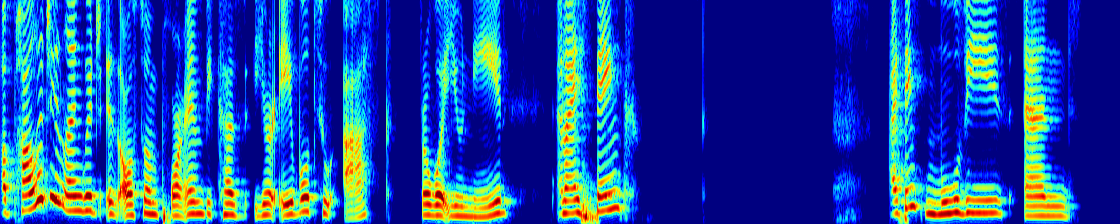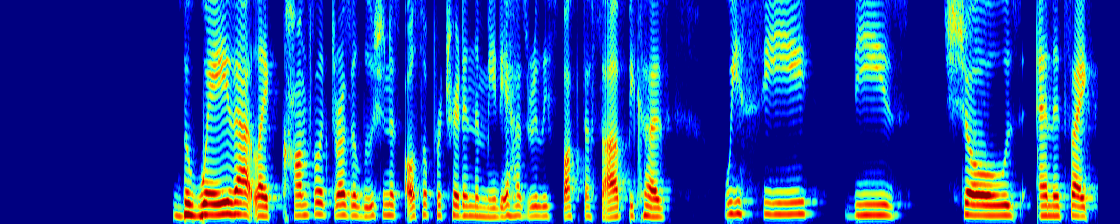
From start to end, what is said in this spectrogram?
Apology language is also important because you're able to ask for what you need. And I think I think movies and the way that like conflict resolution is also portrayed in the media has really fucked us up because we see these shows and it's like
